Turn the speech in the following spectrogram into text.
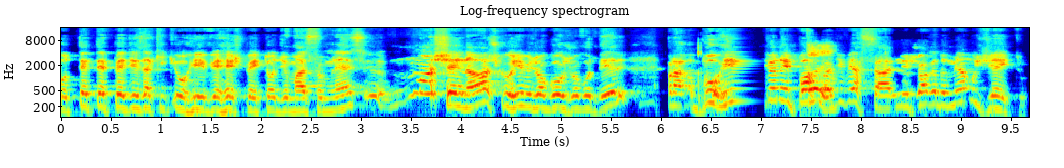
o, TTP diz aqui que o River respeitou demais o Fluminense. Não achei, não. Acho que o River jogou o jogo dele. Pra, o River não importa o adversário, ele joga do mesmo jeito.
